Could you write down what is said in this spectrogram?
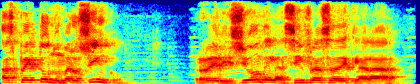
Aspecto número 5. Revisión de las cifras a declarar.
